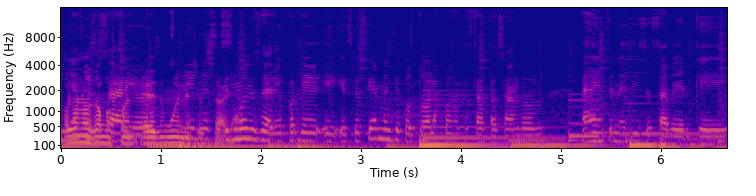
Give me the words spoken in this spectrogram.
O no es nos damos cuenta, es muy es necesario. Es muy necesario porque eh, especialmente con todas las cosas que están pasando, la gente necesita saber que,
